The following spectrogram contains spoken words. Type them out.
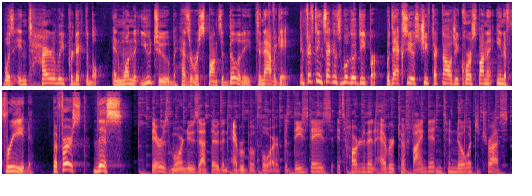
was entirely predictable and one that YouTube has a responsibility to navigate. In 15 seconds, we'll go deeper with Axios chief technology correspondent Ina Fried. But first, this. There is more news out there than ever before, but these days it's harder than ever to find it and to know what to trust.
